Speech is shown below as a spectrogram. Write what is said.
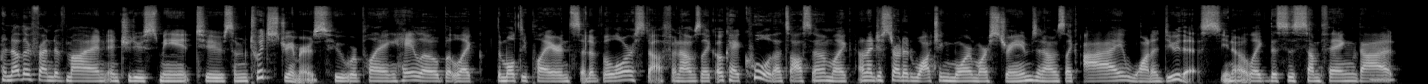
another friend of mine introduced me to some Twitch streamers who were playing Halo, but like the multiplayer instead of the lore stuff. And I was like, okay, cool, that's awesome. Like, and I just started watching more and more streams, and I was like, I want to do this. You know, like this is something that. Mm-hmm.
